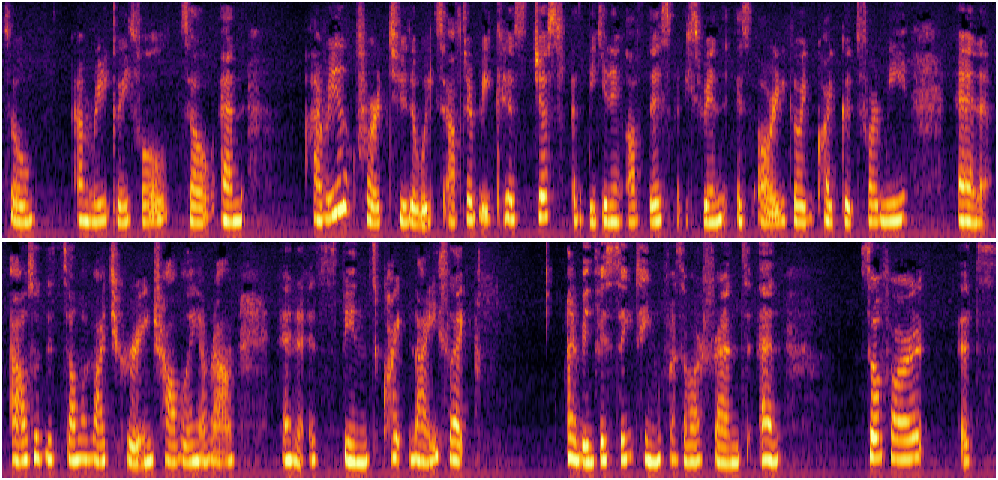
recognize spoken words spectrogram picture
So I'm really grateful. So and I really look forward to the weeks after because just at the beginning of this experience is already going quite good for me. And I also did some of my touring traveling around and it's been quite nice. Like I've been visiting for some of my friends, and so far it's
